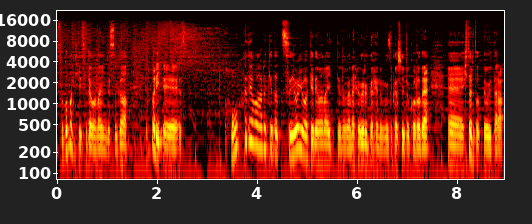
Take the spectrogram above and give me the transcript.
そこまで必須ではないんですがやっぱり、えー豊富ではあるけど強いわけではないっていうのがねウルグアイの難しいところで、えー、1人取っておいたら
